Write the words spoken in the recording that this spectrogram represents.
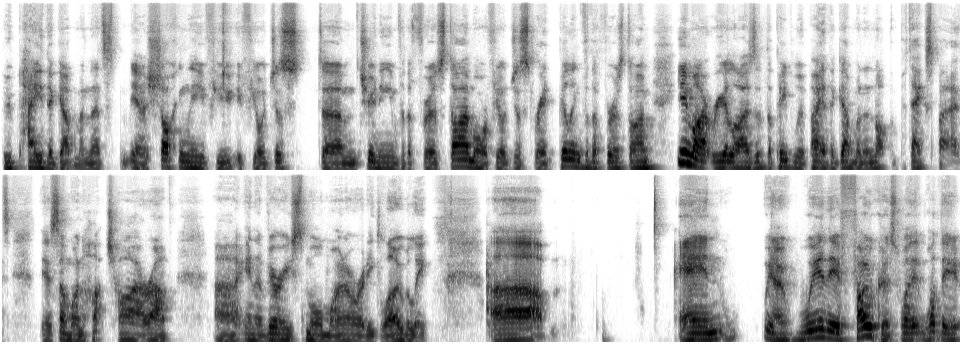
who pay the government. That's you know shockingly if you if you're just um, tuning in for the first time or if you're just red pilling for the first time you might realize that the people who pay the government are not the taxpayers. There's someone much higher up uh, in a very small minority globally. Uh, and you know where they're focused what, what they're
